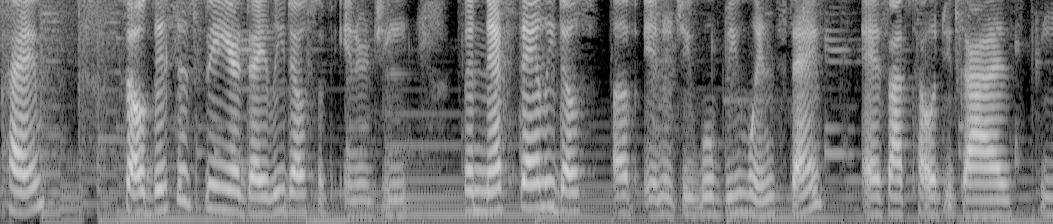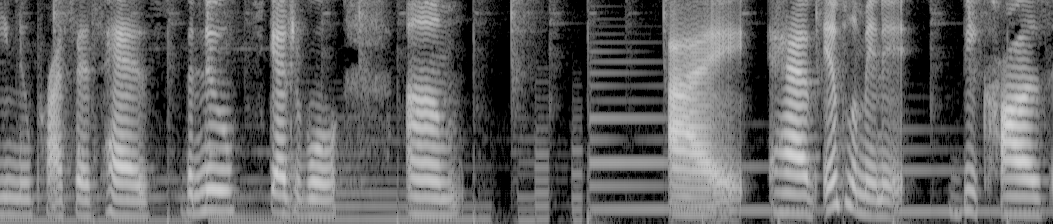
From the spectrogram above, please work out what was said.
Okay? So, this has been your daily dose of energy. The next daily dose of energy will be Wednesday. As I've told you guys, the new process has the new schedule. Um, I have implemented because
